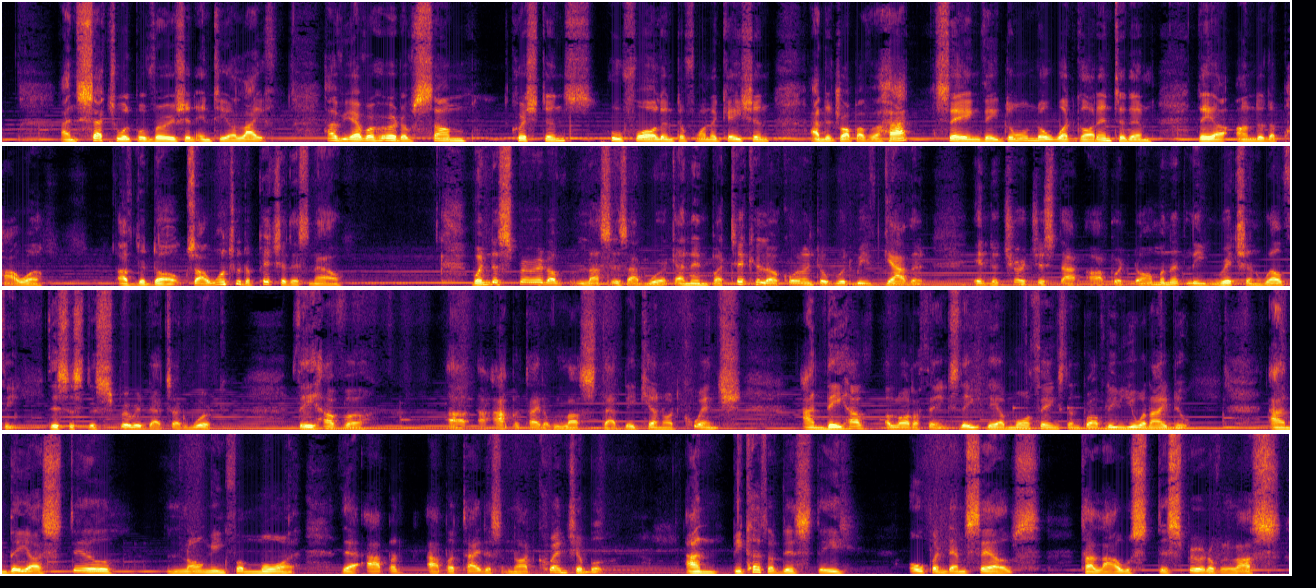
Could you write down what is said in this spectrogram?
and sexual perversion into your life. Have you ever heard of some Christians who fall into fornication at the drop of a hat, saying they don't know what got into them? They are under the power of the dog. So I want you to picture this now. When the spirit of lust is at work, and in particular, according to what we've gathered in the churches that are predominantly rich and wealthy, this is the spirit that's at work. They have a, a, a appetite of lust that they cannot quench, and they have a lot of things. They they have more things than probably you and I do, and they are still longing for more. Their appetite is not quenchable. And because of this, they open themselves to allow the spirit of lust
